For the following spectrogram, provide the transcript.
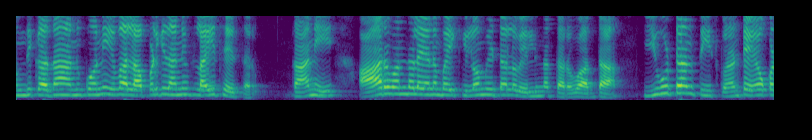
ఉంది కదా అనుకొని వాళ్ళు అప్పటికి దాన్ని ఫ్లై చేశారు. కానీ ఆరు వందల ఎనభై కిలోమీటర్లు వెళ్ళిన తర్వాత యూటర్న్ తీసుకుని అంటే ఒక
